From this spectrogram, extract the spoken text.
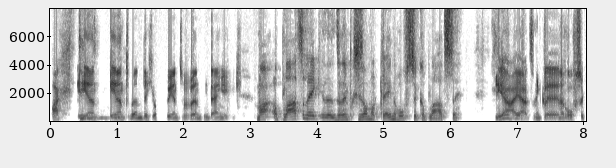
18? 1 21 of 22, denk ik. Maar op laatste lijkt... Dat zijn precies allemaal kleine hoofdstukken op laatste. Ja, ja, het een kleine hoofdstuk.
